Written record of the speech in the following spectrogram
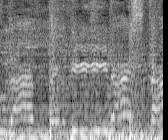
ciudad perdida está.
